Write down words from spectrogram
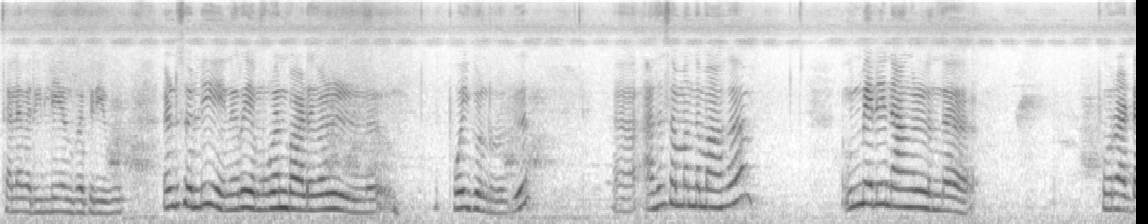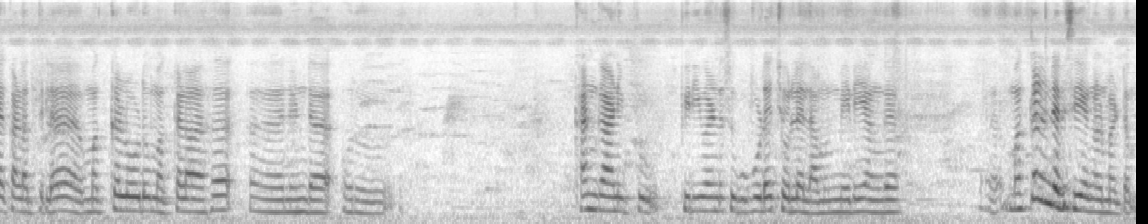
தலைவர் இல்லையென்ற பிரிவு என்று சொல்லி நிறைய முரண்பாடுகள் போய்கொண்டிருக்கு அது சம்பந்தமாக உண்மையிலே நாங்கள் இந்த போராட்ட காலத்தில் மக்களோடு மக்களாக நின்ற ஒரு கண்காணிப்பு பிரிவுன்னு கூட சொல்லலாம். உண்மையிலேயே அங்கே மக்களின் விஷயங்கள் மட்டும்.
